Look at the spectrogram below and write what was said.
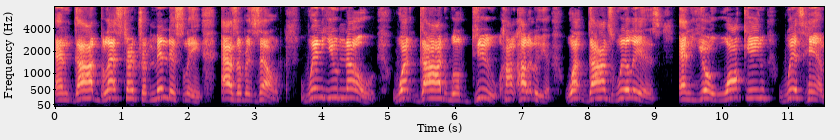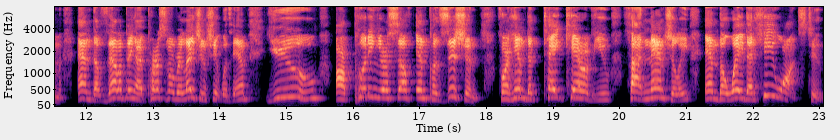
and God blessed her tremendously as a result. When you know what God will do, hallelujah, what God's will is, and you're walking with Him and developing a personal relationship with Him, you are putting yourself in position for Him to take care of you financially in the way that He wants to.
